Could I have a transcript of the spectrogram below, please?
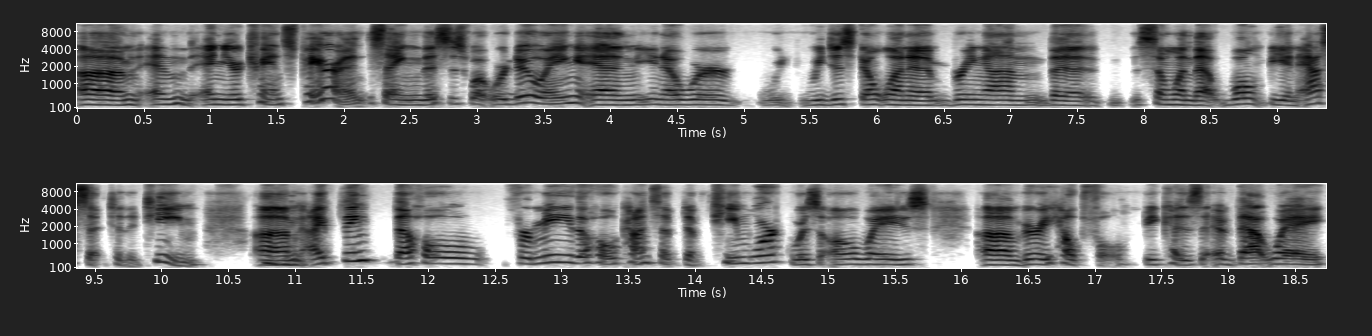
um, and and you're transparent saying this is what we're doing and you know we're we, we just don't want to bring on the someone that won't be an asset to the team um, mm-hmm. i think the whole for me the whole concept of teamwork was always um, very helpful because that way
